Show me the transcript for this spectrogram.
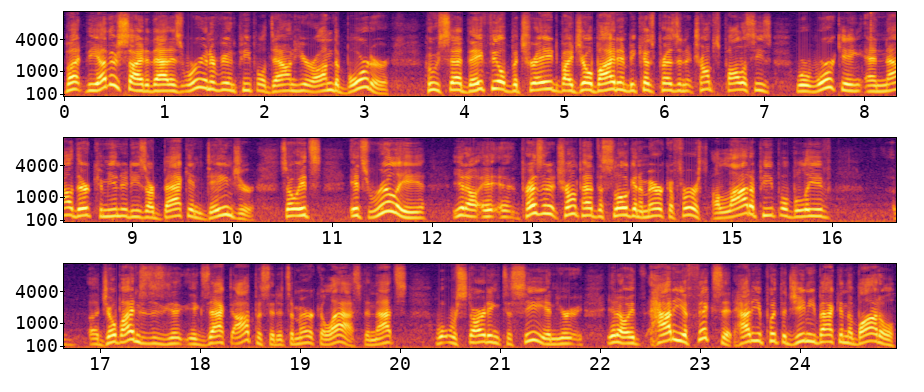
But the other side of that is we're interviewing people down here on the border who said they feel betrayed by Joe Biden because President Trump's policies were working and now their communities are back in danger. So it's it's really you know, it, it, President Trump had the slogan "America first. A lot of people believe uh, Joe Biden's is the exact opposite. It's America last, and that's what we're starting to see. And you're, you know, it, how do you fix it? How do you put the genie back in the bottle?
